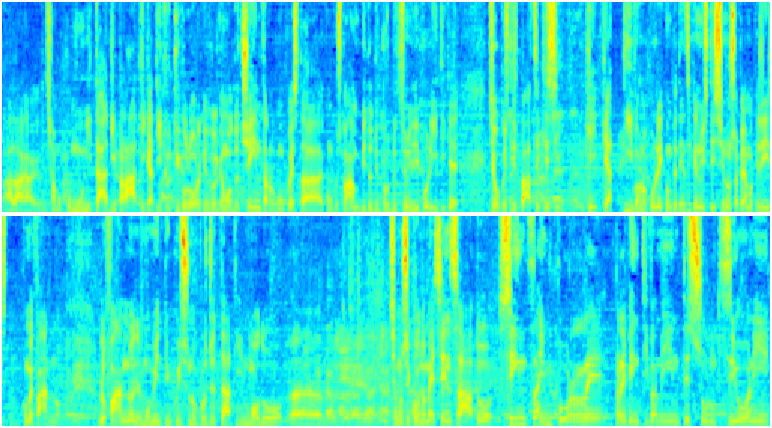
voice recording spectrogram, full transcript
alla diciamo, comunità di pratica di tutti coloro che in qualche modo c'entrano con, questa, con questo ambito di produzione di politiche, diciamo, questi spazi che, si, che, che attivano quelle competenze che noi stessi non sappiamo che esistono. Come fanno? Lo fanno nel momento in cui sono progettati in modo, eh, diciamo, secondo me, sensato, senza imporre preventivamente soluzioni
